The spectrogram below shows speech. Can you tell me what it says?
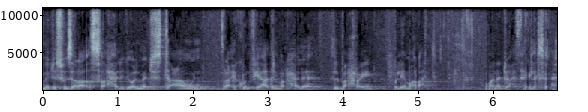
مجلس وزراء الصحة لدول مجلس التعاون راح يكون في هذه المرحلة البحرين والإمارات. ونجاحتها إلى سنة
